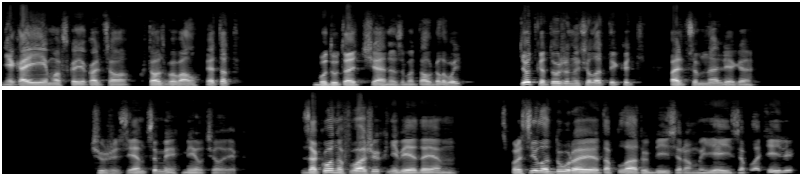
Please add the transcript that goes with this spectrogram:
Некаимовское кольцо. Кто сбывал? Этот? Будут отчаянно замотал головой. Тетка тоже начала тыкать пальцем на Олега. Чужеземцы мы, мил человек. Законов ваших не ведаем. Спросила дура эта плату бисером, мы ей заплатили.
